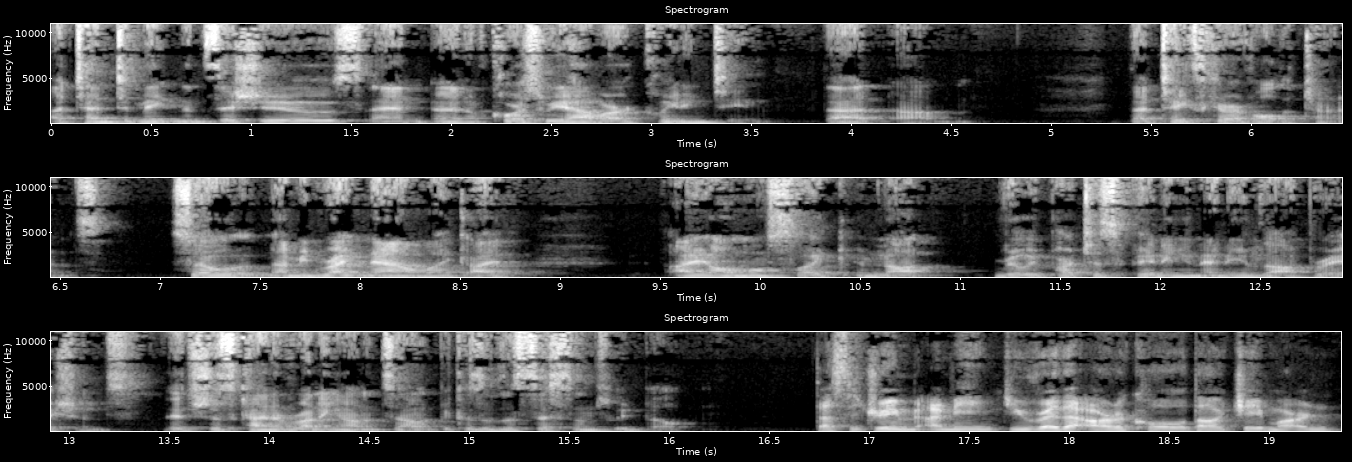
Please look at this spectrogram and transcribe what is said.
attend to maintenance issues. And, and of course, we have our cleaning team that um, that takes care of all the turns. So, I mean, right now, like I, I almost like am not really participating in any of the operations. It's just kind of running on its own because of the systems we built. That's the dream. I mean, you read that article about Jay Martin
